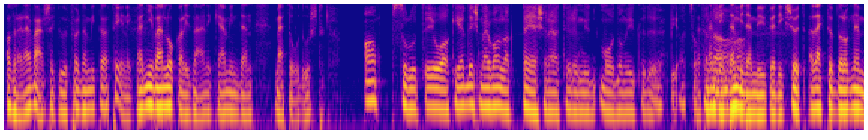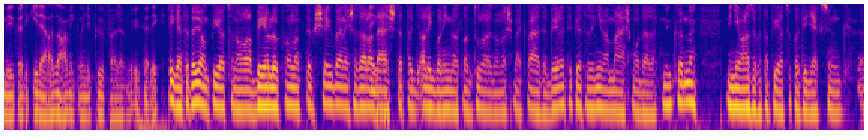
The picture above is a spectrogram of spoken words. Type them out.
az releváns, hogy külföldön mi történik? Mert nyilván lokalizálni kell minden metódust. Abszolút jó a kérdés, mert vannak teljesen eltérő módon működő piacok. Tehát, tehát nem, a, minden, minden működik, sőt, a legtöbb dolog nem működik ide az, amik mondjuk külföldön működik. Igen, tehát egy olyan piacon, ahol a bérlők vannak többségben, és az eladás, Igen. tehát hogy alig van ingatlan tulajdonos, meg kvázi bérleti piac, azért nyilván más modellek működnek. Mi nyilván azokat a piacokat igyekszünk uh,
